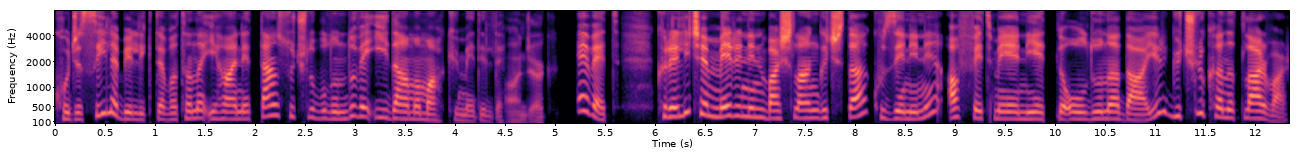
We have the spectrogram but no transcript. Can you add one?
kocasıyla birlikte vatana ihanetten suçlu bulundu ve idama mahkum edildi. Ancak Evet, Kraliçe Mary'nin başlangıçta kuzenini affetmeye niyetli olduğuna dair güçlü kanıtlar var.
